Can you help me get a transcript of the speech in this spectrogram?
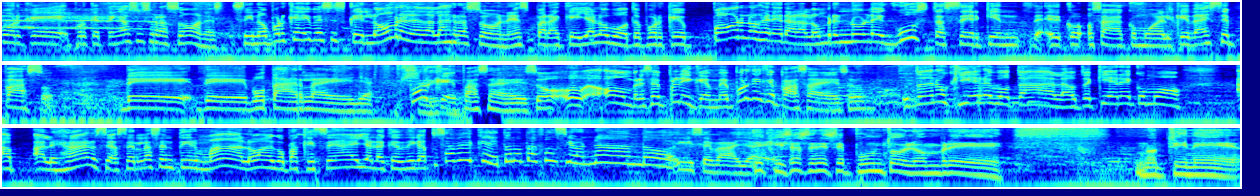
porque, porque tenga sus razones, sino porque hay veces que el hombre le da las razones para que ella lo vote, porque por lo general al hombre no le gusta ser quien, eh, o sea, como el que da ese paso de, de votarla a ella. ¿Por Sí. qué pasa eso? O- Hombres, explíquenme, ¿por qué qué pasa eso? Usted no quiere votarla, usted quiere como a- alejarse, hacerla sentir mal o algo, para que sea ella la que diga, tú sabes que esto no está funcionando, y se vaya. y quizás en ese punto el hombre no tiene,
